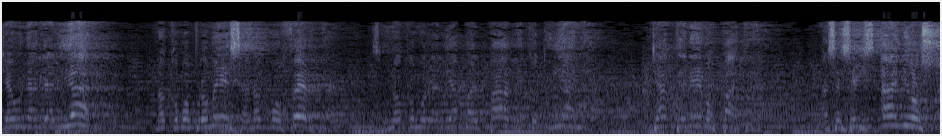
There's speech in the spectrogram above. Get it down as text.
ya es una realidad, no como promesa, no como oferta, sino como realidad palpable, cotidiana. Ya tenemos patria. Hace seis años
